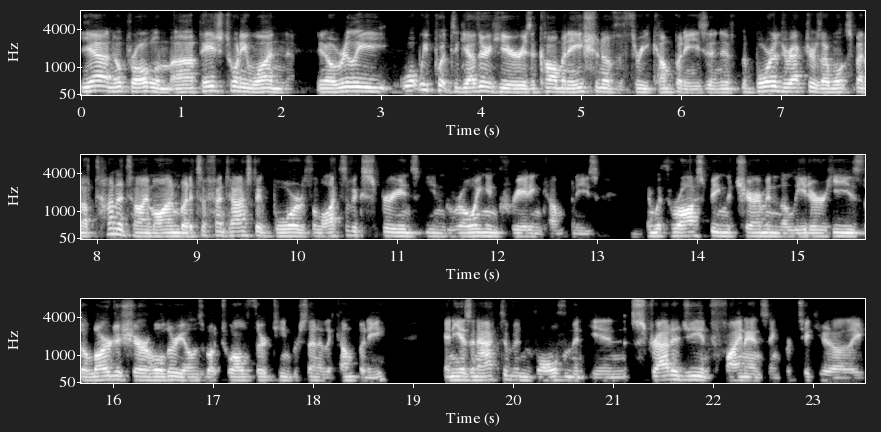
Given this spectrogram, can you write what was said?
Yeah, no problem. Uh, page 21. You know, really, what we put together here is a combination of the three companies. And if the board of directors, I won't spend a ton of time on, but it's a fantastic board with lots of experience in growing and creating companies. And with Ross being the chairman and the leader, he's the largest shareholder. He owns about 12, 13% of the company. And he has an active involvement in strategy and financing, particularly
